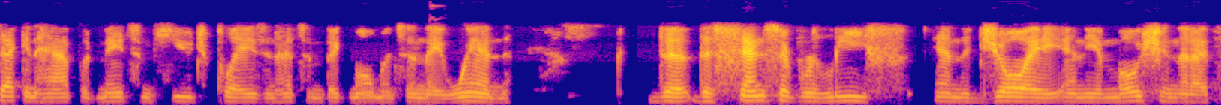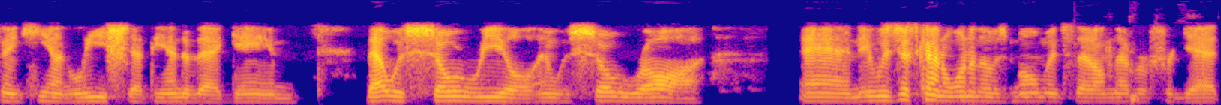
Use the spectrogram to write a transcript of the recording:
second half, but made some huge plays and had some big moments, and they win. The the sense of relief and the joy and the emotion that I think he unleashed at the end of that game, that was so real and was so raw. And it was just kind of one of those moments that I'll never forget,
